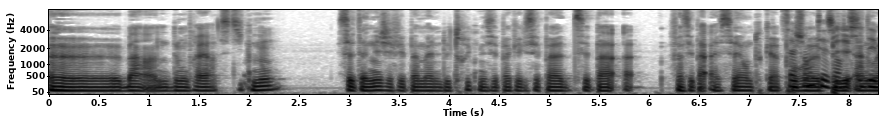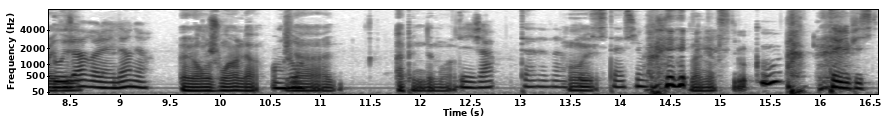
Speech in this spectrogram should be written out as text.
Euh, ben, de mon travail artistique, non. Cette année, j'ai fait pas mal de trucs, mais c'est pas c'est pas c'est pas enfin c'est pas assez en tout cas pour Sachant que euh, t'es sorti des loyer. Beaux-Arts euh, l'année dernière. Euh, en juin là. En il y juin. a à peine deux mois. Déjà. Ouais. Félicitations. bah, merci beaucoup. T'as eu les, félici-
